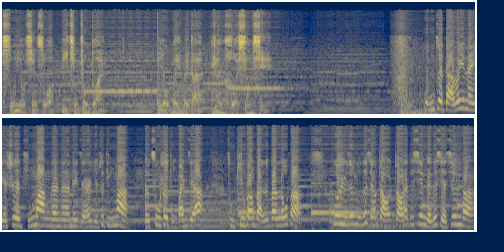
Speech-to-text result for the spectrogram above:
所有线索已经中断，没有妹妹的任何消息。我们在单位呢也是挺忙的呢，那阵儿也是挺忙，宿舍总搬家，从平房搬了搬楼房。过一阵子，就想找找他的信，给他写信吧，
